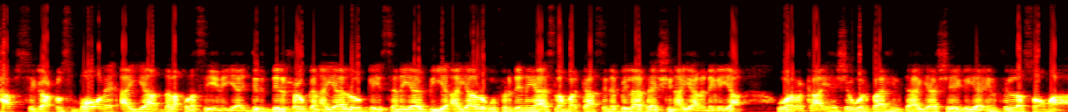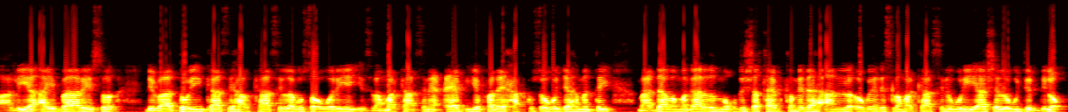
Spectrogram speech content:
xabsiga cusboole ayaa dalaq la siinaya jirdil xoogan ayaa loo geysanaya biyo ayaa lagu firdhinaya islamarkaasina bilaa raashin ayaa la dhigaya wararka ay heshay warbaahinta ayaa sheegaya in villa soomaaliya ay baarayso dhibaatooyinkaasi halkaasi lagu soo wariyey islamarkaasina ceeb iyo fadeexad ku soo wajahmantay maadaama magaalada muqdisho qayb ka mid ah aan la ogeyn islamarkaasina wariyaasha lagu jirdilo.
